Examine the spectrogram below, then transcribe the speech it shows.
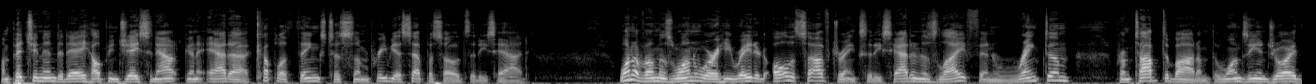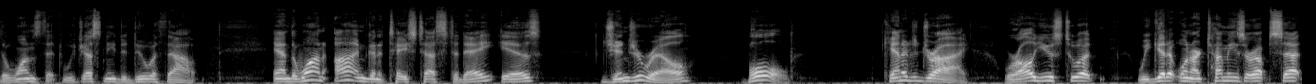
I'm pitching in today, helping Jason out. Going to add a couple of things to some previous episodes that he's had. One of them is one where he rated all the soft drinks that he's had in his life and ranked them from top to bottom, the ones he enjoyed, the ones that we just need to do without. And the one I'm going to taste test today is Ginger Ale Bold. Canada Dry. We're all used to it. We get it when our tummies are upset.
